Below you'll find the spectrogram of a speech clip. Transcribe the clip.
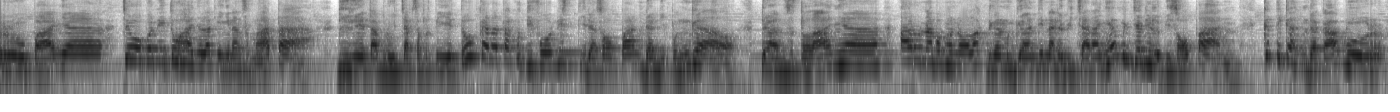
Rupanya, jawaban itu hanyalah keinginan semata. Dirinya tak berucap seperti itu karena takut difonis tidak sopan dan dipenggal. Dan setelahnya, Aru nampak menolak dengan mengganti nada bicaranya menjadi lebih sopan. Ketika hendak kabur,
